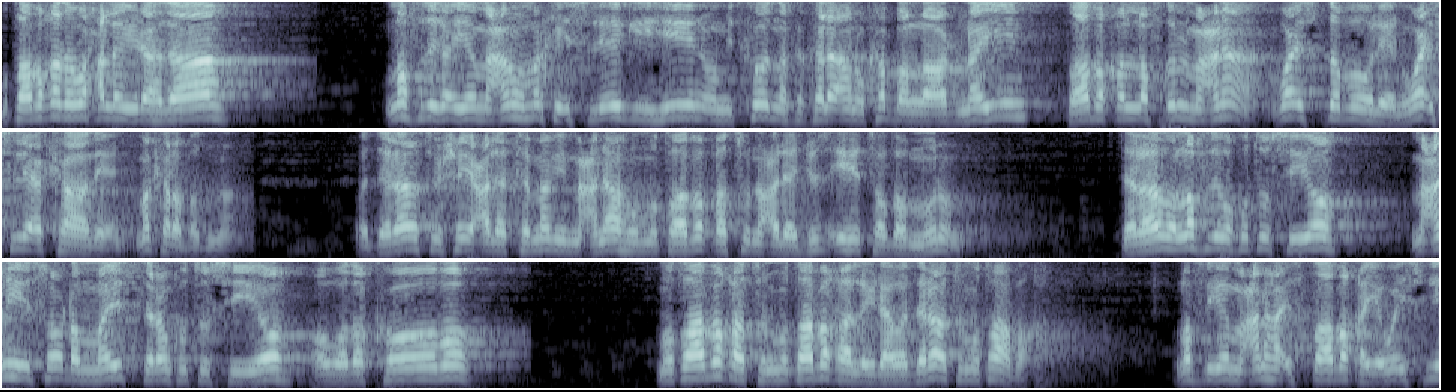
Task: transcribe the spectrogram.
Mutaabaqada waxaa la yidhaahdaa lafdiga iyo macnuhu markay isla eg yihiin oo midkoodna ka kale aanu ka ballaadhnayn taabaqa lafdulmacnaa waa isdabooleen waa isla ekaadeen ma kala badna. Wa dalaalatu shay calaa tamaami macnaahu mutaabaqatun calaa juz'ihi tadammunun. Dalaalada lafdiga ku tusiyo macnihiisoo dhammaystiran ku tusiyo oo wada koobo. Mutaabaqatun mutaabaqa la yidhaha waa mutaabaqa. Lafdiga macnaha isdaabaqaya waa isla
